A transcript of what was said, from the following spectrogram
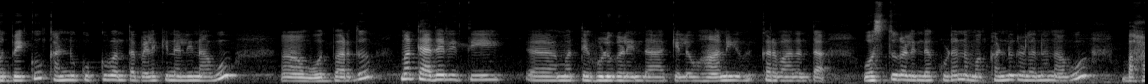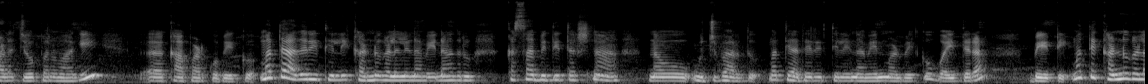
ಓದಬೇಕು, ಕಣ್ಣು ಕುಕ್ಕುವಂಥ ಬೆಳಕಿನಲ್ಲಿ ನಾವು ಓದಬಾರ್ದು. ಮತ್ತು ಅದೇ ರೀತಿ ಮತ್ತು ಹುಳುಗಳಿಂದ ಕೆಲವು ಹಾನಿಕರವಾದಂಥ ವಸ್ತುಗಳಿಂದ ಕೂಡ ನಮ್ಮ ಕಣ್ಣುಗಳನ್ನು ನಾವು ಬಹಳ ಜೋಪಾನವಾಗಿ ಕಾಪಾಡ್ಕೋಬೇಕು. ಮತ್ತು ಅದೇ ರೀತಿಯಲ್ಲಿ ಕಣ್ಣುಗಳಲ್ಲಿ ನಾವೇನಾದರೂ ಕಸ ಬಿದ್ದಿದ ತಕ್ಷಣ ನಾವು ಉಜ್ಜಬಾರ್ದು ಮತ್ತು ಅದೇ ರೀತಿಯಲ್ಲಿ ನಾವೇನು ಮಾಡಬೇಕು? ವೈದ್ಯರ ಭೇಟಿ. ಮತ್ತು ಕಣ್ಣುಗಳ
